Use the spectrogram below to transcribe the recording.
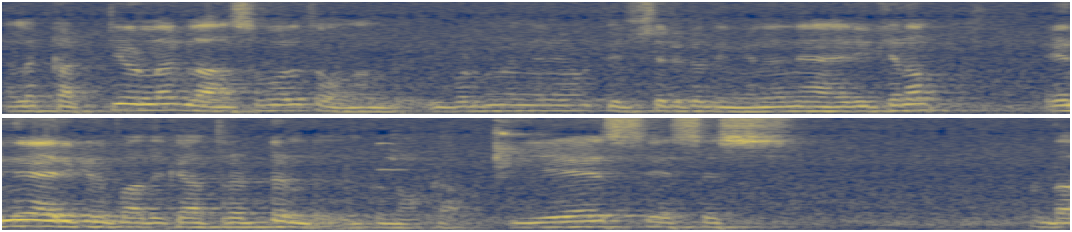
നല്ല കട്ടിയുള്ള ഗ്ലാസ് പോലെ തോന്നുന്നുണ്ട്. ഇവിടുന്ന് എങ്ങനെയാണ് തിരിച്ചെടുക്കുന്നത് ഇങ്ങനെ തന്നെ ആയിരിക്കണം. എന്ന് വിചാരിക്കണം ഇപ്പോൾ അതൊക്കെ ആ ത്രെഡ് ഉണ്ട്? നമുക്ക് നോക്കാം. യെസ് യെസ് യെസ് എന്താ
